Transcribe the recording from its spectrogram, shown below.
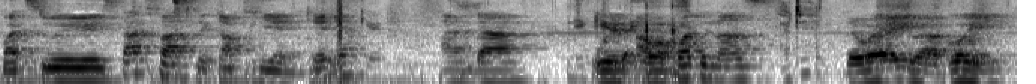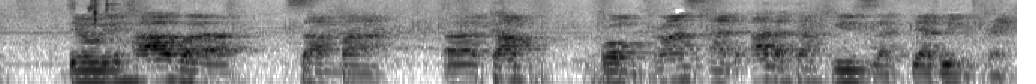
But we start first the camp here in Kenya, and uh, with our partners, the way we are going, they will have uh, some uh, uh, camp from France and other countries like they are doing French,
